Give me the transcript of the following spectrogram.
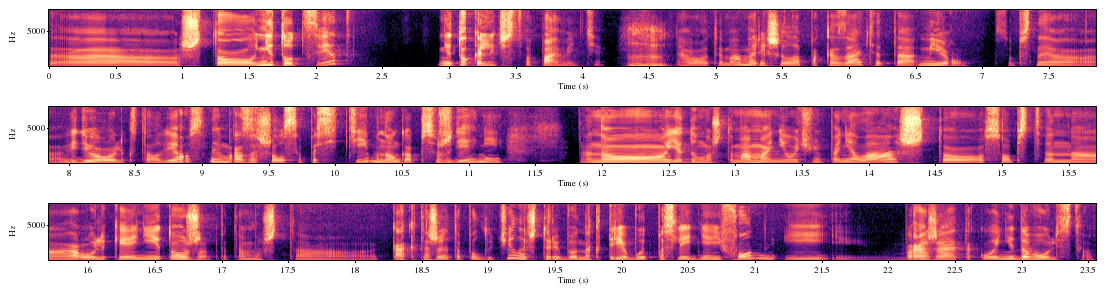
э, что не тот цвет, не то количество памяти. Угу. Вот, и мама решила показать это миру. Собственно, видеоролик стал вирусным, разошелся по сети, много обсуждений. Но я думаю, что мама не очень поняла, что, собственно, ролики они тоже, потому что как-то же это получилось, что ребенок требует последний iPhone и выражает такое недовольство.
